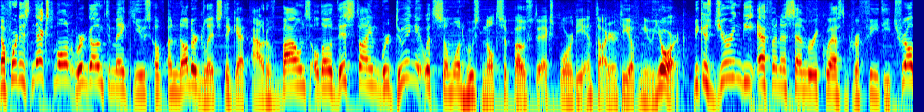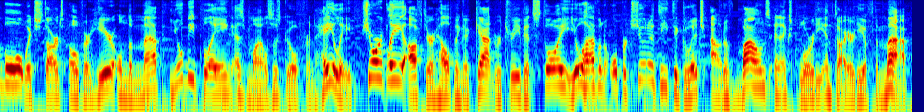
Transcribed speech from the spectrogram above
Now for this next one, we're going to make use of another glitch to get out of bounds, although this time we're doing it with someone who's not supposed to explore the entirety of New York. Because during the FNSM request Graffiti Trouble, which starts over here on the map, you'll be playing as Miles' girlfriend Haley. Shortly after helping a cat retrieve its toy, you'll have an opportunity to glitch out of bounds and explore the entirety of the map.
